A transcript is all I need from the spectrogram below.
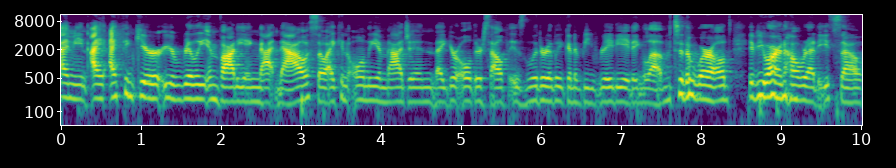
I mean, I, I think you're you're really embodying that now. So I can only imagine that your older self is literally going to be radiating love to the world if you aren't already. So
